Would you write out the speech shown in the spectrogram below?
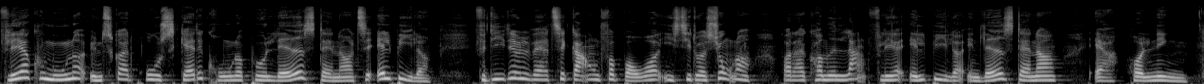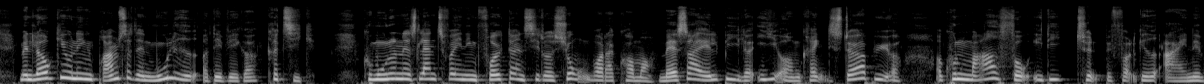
Flere kommuner ønsker at bruge skattekroner på ladestandere til elbiler, fordi det vil være til gavn for borgere i situationer, hvor der er kommet langt flere elbiler end ladestandere, er holdningen. Men lovgivningen bremser den mulighed, og det vækker kritik. Kommunernes landsforening frygter en situation, hvor der kommer masser af elbiler i og omkring de større byer, og kun meget få i de tyndt befolkede egne.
